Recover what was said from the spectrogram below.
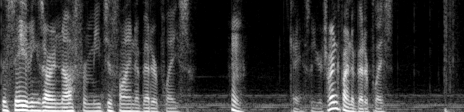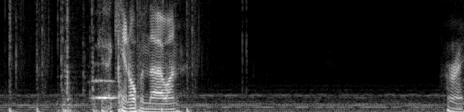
The savings are enough for me to find a better place. Hmm. Okay, so you're trying to find a better place. Okay, I can't open that one. Alright.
